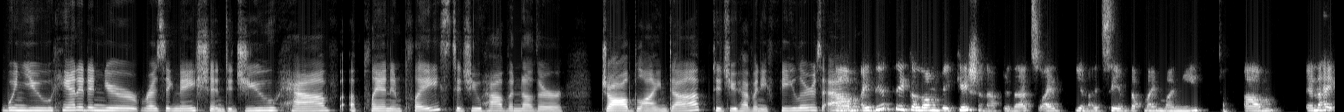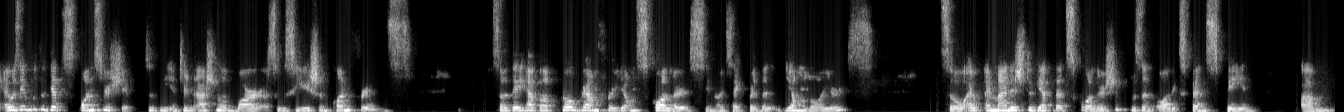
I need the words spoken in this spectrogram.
when you handed in your resignation, did you have a plan in place? Did you have another job lined up? Did you have any feelers um, out? Um, I did take a long vacation after that, so I, you know, I'd saved up my money, um, and I, I was able to get sponsorship to the International Bar Association conference. So they have a program for young scholars. You know, it's like for the young lawyers. So I, I managed to get that scholarship. It was an all expense paid um,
